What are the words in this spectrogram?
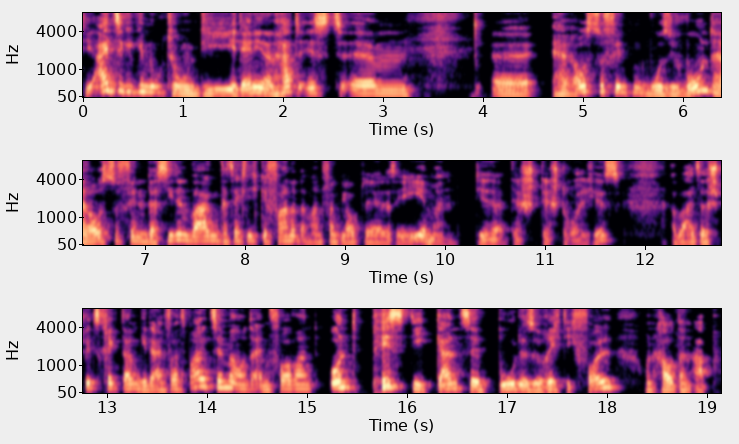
Die einzige Genugtuung, die Danny dann hat, ist ähm, äh, herauszufinden, wo sie wohnt, herauszufinden, dass sie den Wagen tatsächlich gefahren hat. Am Anfang glaubte er, dass ihr Ehemann der, der, der Strolch ist. Aber als er es spitz kriegt, dann geht er einfach ins Badezimmer unter einem Vorwand und pisst die ganze Bude so richtig voll und haut dann ab.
